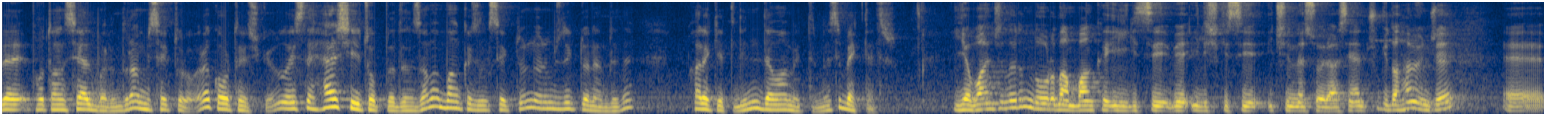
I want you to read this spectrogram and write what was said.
ve potansiyel barındıran bir sektör olarak ortaya çıkıyor. Dolayısıyla her şeyi topladığın zaman bankacılık sektörünün önümüzdeki dönemde de hareketliliğini devam ettirmesi beklenir. Yabancıların doğrudan banka ilgisi ve ilişkisi için ne söylersin? Yani çünkü daha önce e,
